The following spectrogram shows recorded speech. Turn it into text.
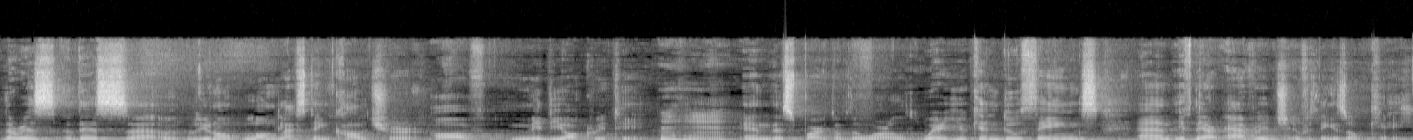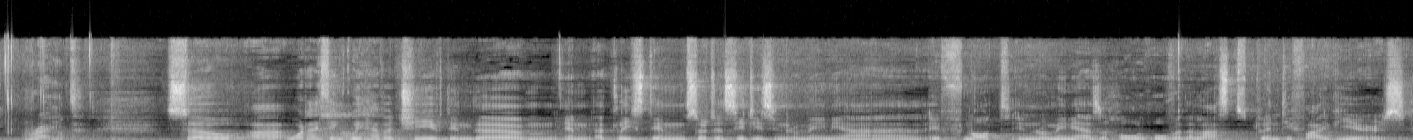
there is this uh, you know long-lasting culture of mediocrity in this part of the world where you can do things and if they are average everything is okay. right. So uh, what I think we have achieved in the, um, in at least in certain cities in Romania, uh, if not in Romania as a whole, over the last 25 years,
